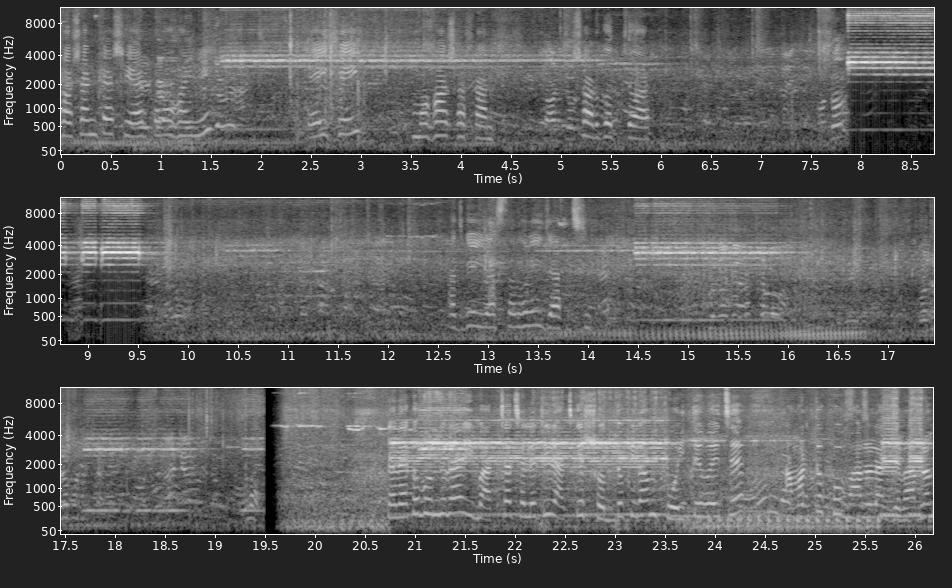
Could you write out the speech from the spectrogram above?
শ্মশানটা শেয়ার করা হয়নি। এই সেই মহা শ্মশান, স্বর্গদ্বার। আজকে এই রাস্তা ধরেই যাচ্ছি। তা দেখো বন্ধুরা, এই বাচ্চা ছেলেটির আজকে সদ্য কিরাম পইতে হয়েছে, আমার তো খুব ভালো লাগছে। ভাবলাম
